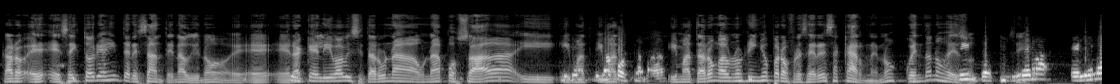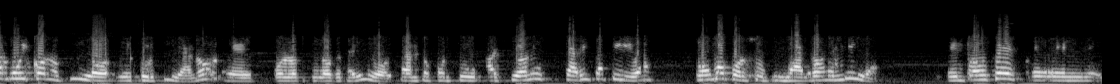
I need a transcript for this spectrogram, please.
Claro, e, esa historia es interesante, Naudi, ¿no? E, e, era que él iba a visitar una, una posada y, y, mataron a unos niños para ofrecer esa carne, ¿no? Cuéntanos eso. Sí, Él, era, él, era, muy conocido en Turquía, ¿no? Eh, por lo, que te digo, tanto por sus acciones caritativas como por sus milagros en vida. Entonces, eh,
